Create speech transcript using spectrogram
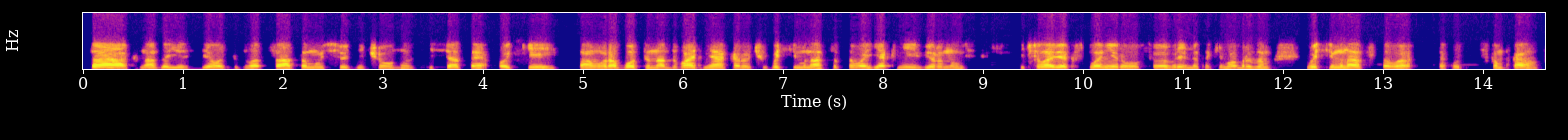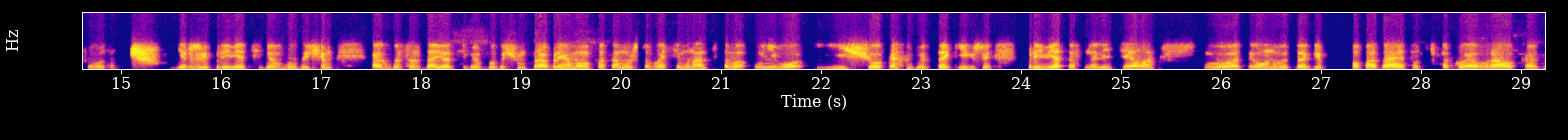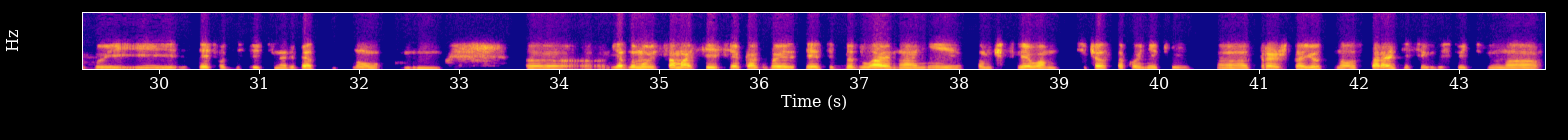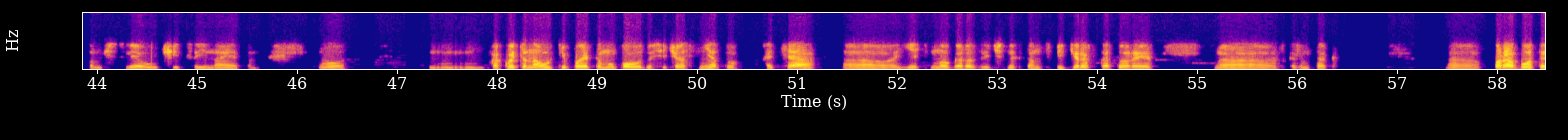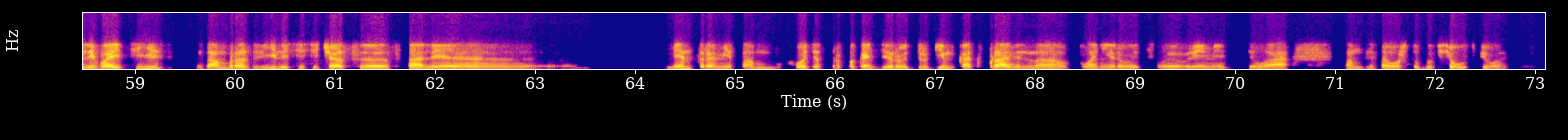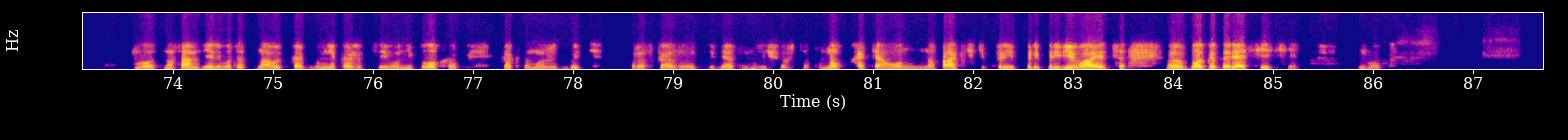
Так, надо ее сделать к 20-му. Сегодня что у нас? 10 Окей. Там работы на два дня, короче, 18-го я к ней вернусь. И человек спланировал свое время таким образом, 18-го, так вот, с компканом вот, держи привет себе в будущем, как бы создает себе в будущем проблему, потому что 18-го у него еще как бы таких же приветов налетело, вот, и он в итоге попадает вот в такой аврал, как бы, и здесь вот действительно, ребят, ну, э, я думаю, сама сессия, как бы, эти дедлайны, они в том числе вам сейчас такой некий э, трэш дают, но старайтесь их действительно в том числе учиться и на этом. Вот. Какой-то науки по этому поводу сейчас нету, хотя э, есть много различных там спикеров, которые, э, скажем так, Э, поработали в IT, там развились и сейчас э, стали э, менторами, там ходят, пропагандируют другим, как правильно планировать свое время, дела, там, для того, чтобы все успевать. Вот, на самом деле, вот этот навык, как бы мне кажется, его неплохо как-то, может быть, рассказывать ребятам или еще что-то. Ну, хотя он на практике при, при, прививается э, благодаря сессии. Вот.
